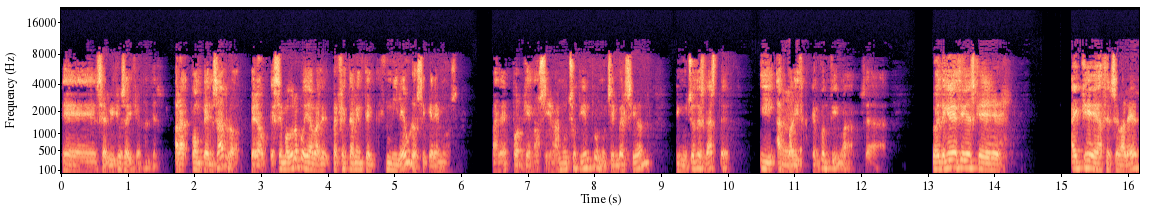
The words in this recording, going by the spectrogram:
eh, servicios adicionales para compensarlo. Pero ese módulo podía valer perfectamente 1.000 euros si queremos, ¿vale? Porque nos lleva mucho tiempo, mucha inversión y mucho desgaste. Y actualización continua. O sea, lo que te quiero decir es que hay que hacerse valer,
